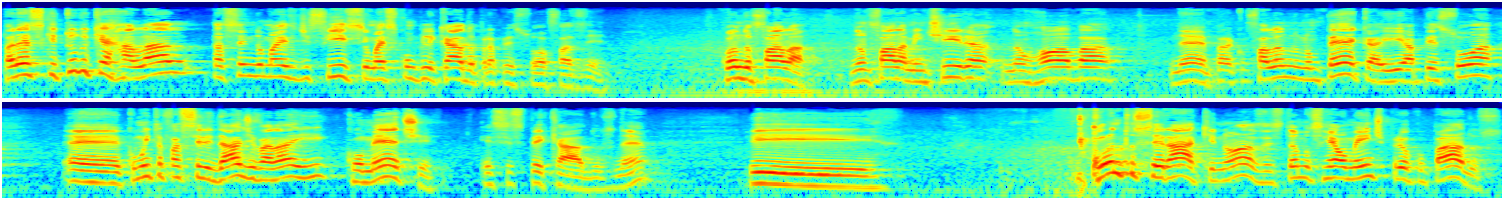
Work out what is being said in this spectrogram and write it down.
Parece que tudo que é halal está sendo mais difícil, mais complicado para a pessoa fazer. Quando fala, não fala mentira, não rouba, né, falando não peca e a pessoa é, com muita facilidade vai lá e comete esses pecados, né? E quanto será que nós estamos realmente preocupados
